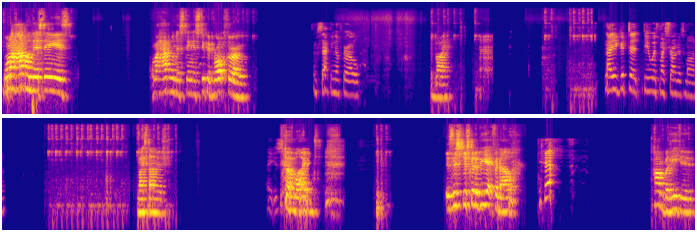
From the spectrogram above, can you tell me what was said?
What I have on this thing is. What I have on this thing is stupid rock throw. I'm sacking off Grotle. Goodbye. Now you get to deal with my strongest mon. Nice damage. I use Never mind. Is this just gonna be it for now? Can't believe you.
